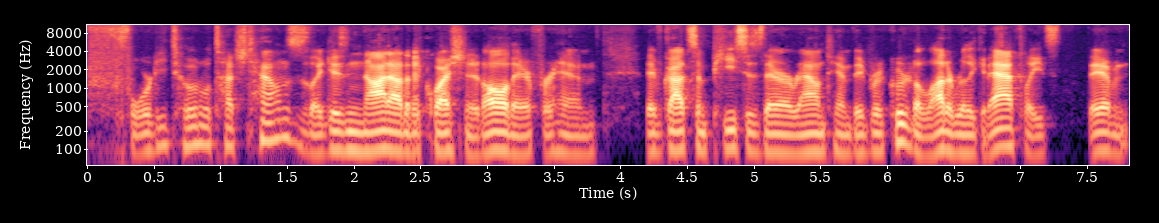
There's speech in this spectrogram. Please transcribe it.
40 total touchdowns is like is not out of the question at all there for him. They've got some pieces there around him. They've recruited a lot of really good athletes. They haven't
